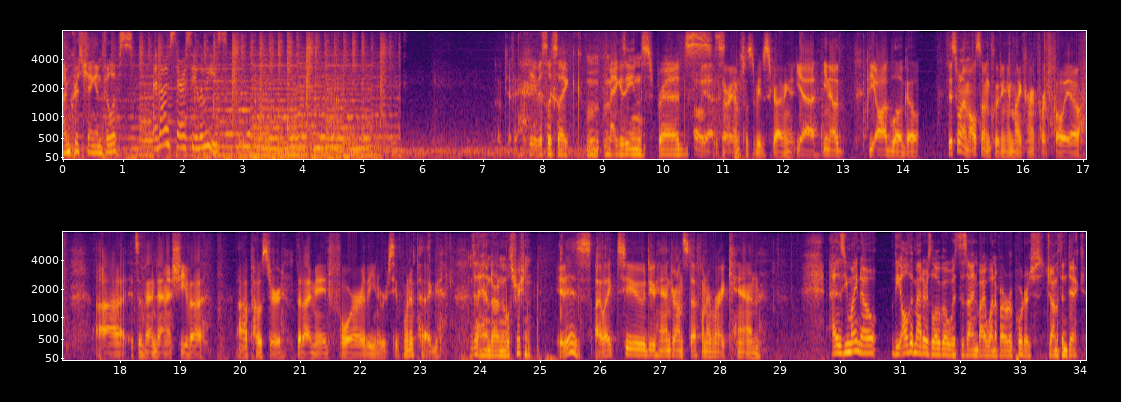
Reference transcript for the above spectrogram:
I'm Chris Chang and Phillips. And I'm Sarah C. Louise. Okay. Okay, this looks like m- magazine spreads. Oh yeah, sorry, I'm supposed to be describing it. Yeah, you know, the odd logo. This one I'm also including in my current portfolio. Uh, it's a Vandana Shiva uh, poster that I made for the University of Winnipeg. It's a hand-drawn illustration. It is. I like to do hand-drawn stuff whenever I can. As you might know, the All That Matters logo was designed by one of our reporters, Jonathan Dick.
